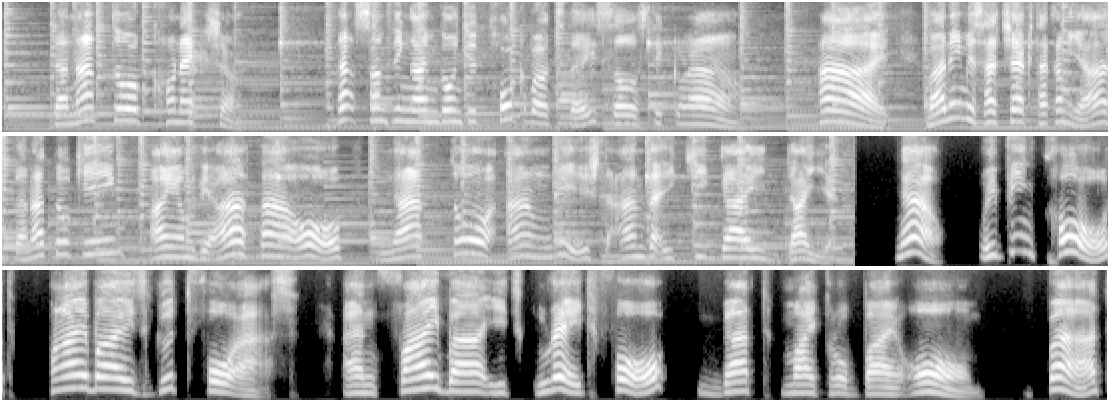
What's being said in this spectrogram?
The natto connection. That's something I'm going to talk about today, so stick around. Hi, my name is Hachiaki Takamiya, the Natto King. I am the author of Natto Unleashed and the Ikigai Diet. Now, we've been told fiber is good for us, and fiber is great for gut microbiome. But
